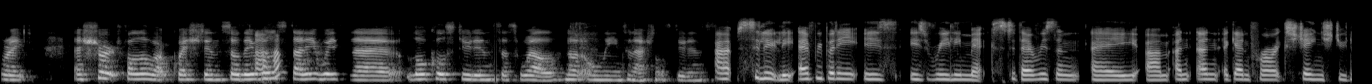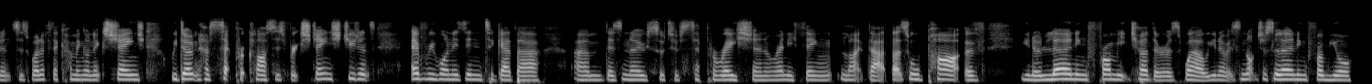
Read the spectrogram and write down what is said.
Great. A short follow-up question. So they will uh-huh. study with the local students as well, not only international students. Absolutely, everybody is is really mixed. There isn't a um, and and again for our exchange students as well. If they're coming on exchange, we don't have separate classes for exchange students. Everyone is in together. Um, there's no sort of separation or anything like that. That's all part of you know learning from each other as well. You know, it's not just learning from your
